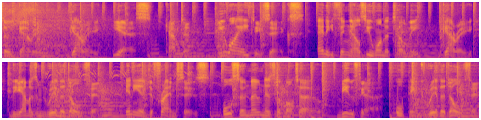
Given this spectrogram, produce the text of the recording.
So Gary. Gary. Yes. Captain. UI86. Anything else you wanna tell me? Gary, the Amazon River dolphin, Inia geoffrensis, also known as the Boto, bufeo, or pink river dolphin,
